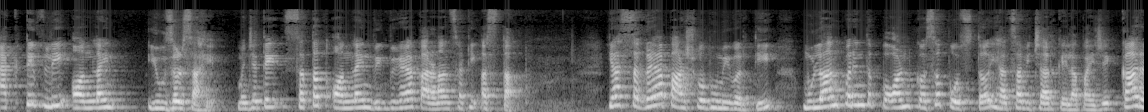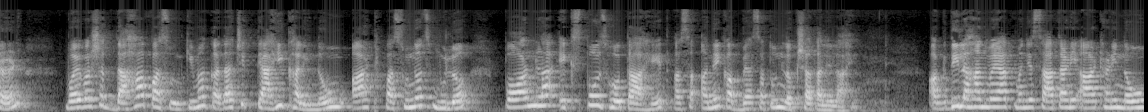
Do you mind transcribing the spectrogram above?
ऍक्टिव्हली ऑनलाईन युजर्स आहेत म्हणजे ते सतत ऑनलाईन वेगवेगळ्या कारणांसाठी असतात. या सगळ्या पार्श्वभूमीवरती मुलांपर्यंत पॉन कसं पोचतं ह्याचा विचार केला पाहिजे. कारण वयवर्ष दहा पासून किंवा कदाचित त्याही खाली नऊ आठ पासूनच मुलं पॉनला एक्सपोज होत आहेत असं अनेक अभ्यासातून लक्षात आलेलं आहे. अगदी लहान वयात म्हणजे सात आणि आठ आणि नऊ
